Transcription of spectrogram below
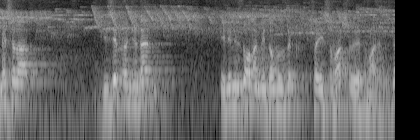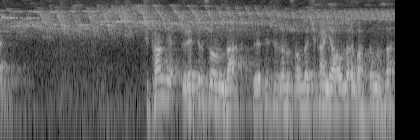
mesela bizim önceden elimizde olan bir damızlık sayısı var üretim halimizde. Çıkan üretim sonunda, üretim sezonu sonunda çıkan yavrulara baktığımızda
